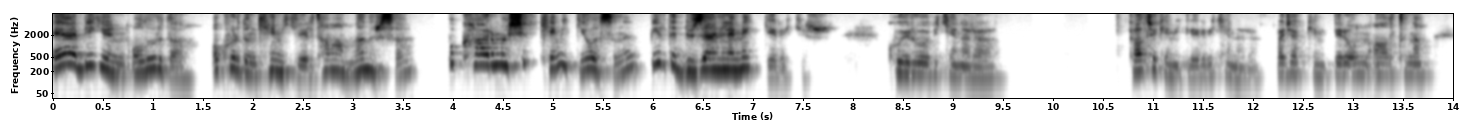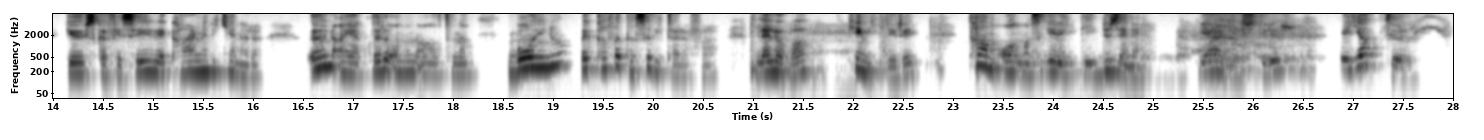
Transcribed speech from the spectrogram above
Eğer bir gün olur da o kurdun kemikleri tamamlanırsa bu karmaşık kemik yuvasını bir de düzenlemek gerekir. Kuyruğu bir kenara, kalça kemikleri bir kenara, bacak kemikleri onun altına, göğüs kafesi ve karnı bir kenara, ön ayakları onun altına, boynu ve kafatası bir tarafa. Laloba kemikleri tam olması gerektiği düzene yerleştirir ve yaptırır.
